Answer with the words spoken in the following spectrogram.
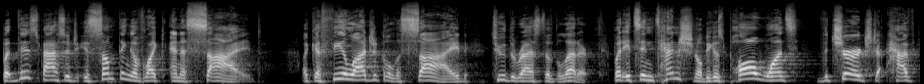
but this passage is something of like an aside. Like a theological aside to the rest of the letter. But it's intentional because Paul wants the church to have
